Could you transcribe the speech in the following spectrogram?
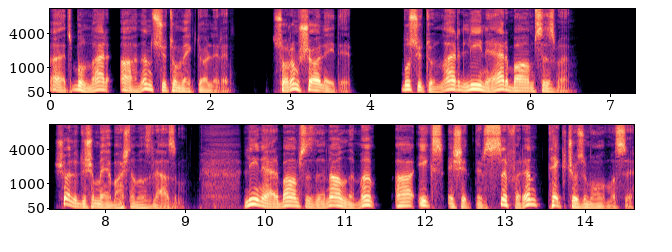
Evet, bunlar A'nın sütun vektörleri. Sorum şöyleydi. Bu sütunlar lineer bağımsız mı? Şöyle düşünmeye başlamanız lazım. Lineer bağımsızlığın anlamı, ax eşittir 0'ın tek çözüm olması.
